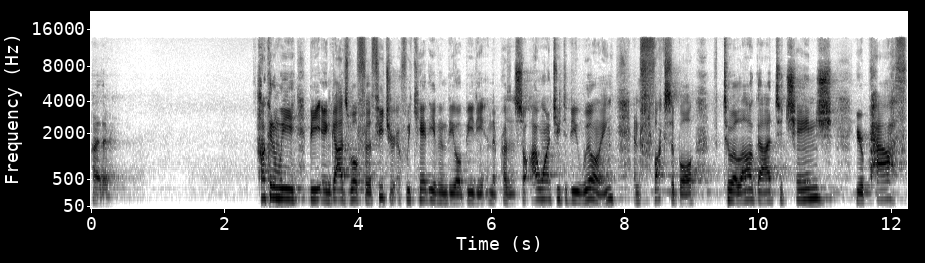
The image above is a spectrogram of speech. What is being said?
either. How can we be in God's will for the future if we can't even be obedient in the present? So I want you to be willing and flexible to allow God to change your path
